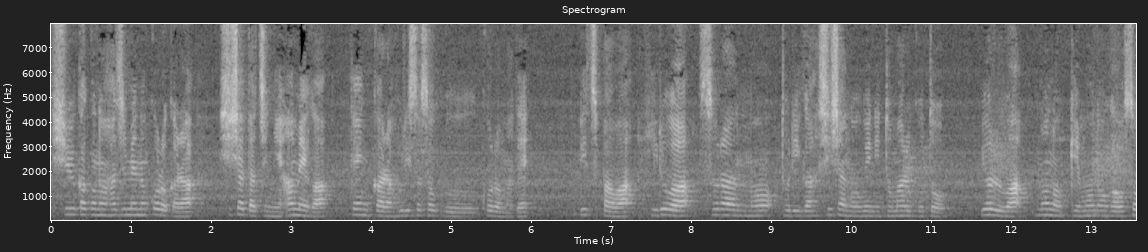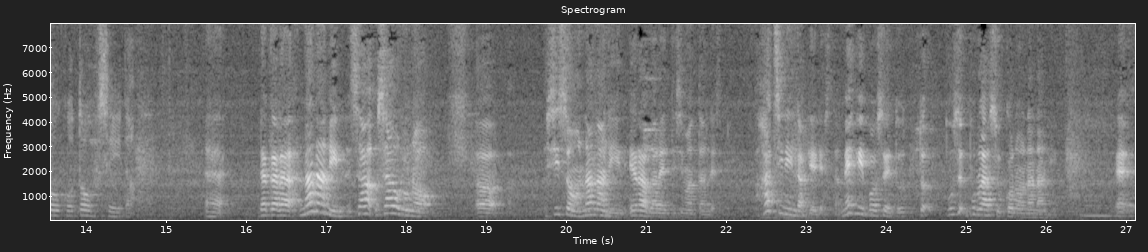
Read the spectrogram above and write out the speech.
収穫の初めの頃から死者たちに雨が天から降り注ぐ頃までリツパは昼は空の鳥が死者の上に止まることを夜は野の獣が襲うことを防いだ。えーだから7人サウルの子孫7人選ばれてしまったんです。8人だけでした。メフィボセトとプラスこの7人、え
